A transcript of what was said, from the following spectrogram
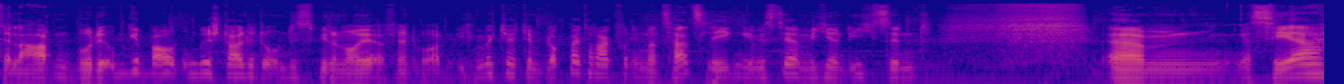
der Laden wurde umgebaut, umgestaltet und ist wieder neu eröffnet worden. Ich möchte euch den Blogbeitrag von ihm ans Herz legen. Ihr wisst ja, Michi und ich sind ähm, sehr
